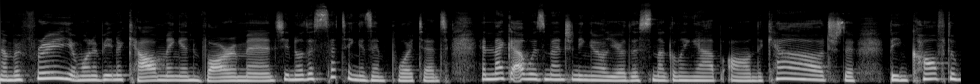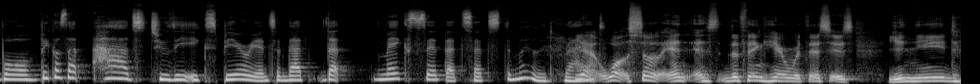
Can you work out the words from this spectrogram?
Number three, you want to be in a calming environment. You know, the setting is important. And like I was mentioning earlier, the snuggling up on the couch, the being comfortable, because that adds to the experience and that, that makes it, that sets the mood, right? Yeah. Well, so, and the thing here with this is you need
